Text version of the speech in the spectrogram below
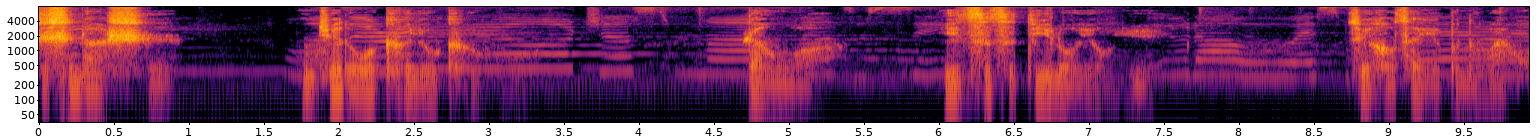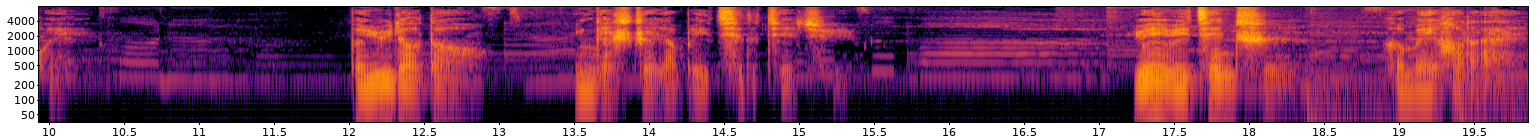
只是那时，你觉得我可有可无，让我一次次低落犹豫，最后再也不能挽回。本预料到应该是这样悲戚的结局，原以为坚持。和美好的爱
